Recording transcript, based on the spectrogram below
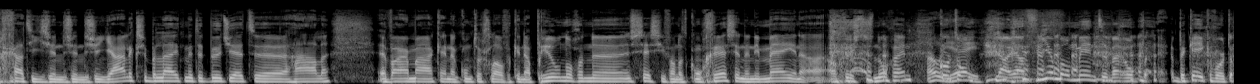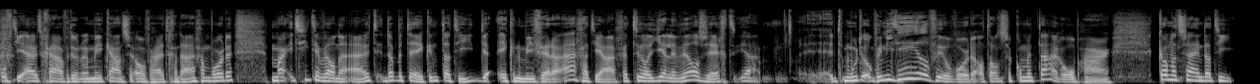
Gaat hij zijn, zijn, zijn jaarlijkse beleid met het budget uh, halen, uh, waarmaken. En dan komt er geloof ik in april nog een uh, sessie van het congres. En dan in mei en augustus nog een. Oh, Kortom, jee. nou ja, vier momenten waarop bekeken wordt of die uitgaven door de Amerikaanse overheid gedaan gaan worden. Maar het ziet er wel naar uit. Dat betekent dat hij de economie verder aan gaat jagen. Terwijl Jelle wel zegt, ja, het moet ook weer niet heel veel worden. Althans, de commentaren op haar. Kan het zijn dat hij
